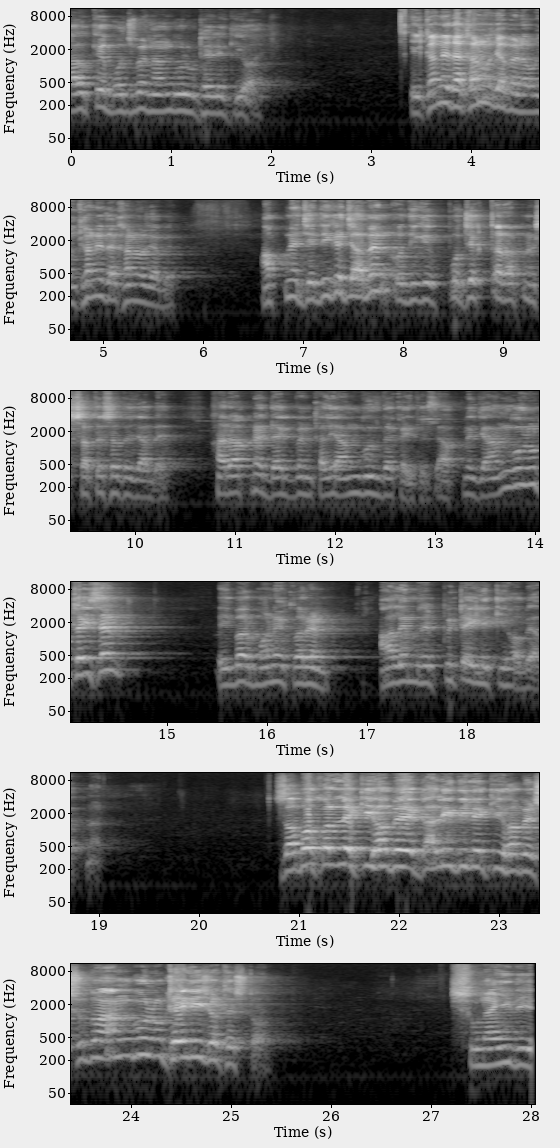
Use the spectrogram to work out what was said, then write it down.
কালকে বুঝবেন আঙ্গুল উঠাইলে কি হয়। এখানে দেখানো যাবে না, ওইখানে দেখানো যাবে। আপনি যেদিকে যাবেন, ওদিকে প্রজেক্টার আপনার সাথে সাথে যাবে। আর আপনি দেখবেন খালি আঙ্গুল দেখাইতেছে। আপনি যে আঙ্গুল উঠাইছেন, এইবার মনে করেন, আলেমরে পিটাইলে কি হবে আপনার? জব করলে কি হবে, গালি দিলে কি হবে, শুধু আঙ্গুল উঠাইলেই যথেষ্ট। শুনাই দিই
